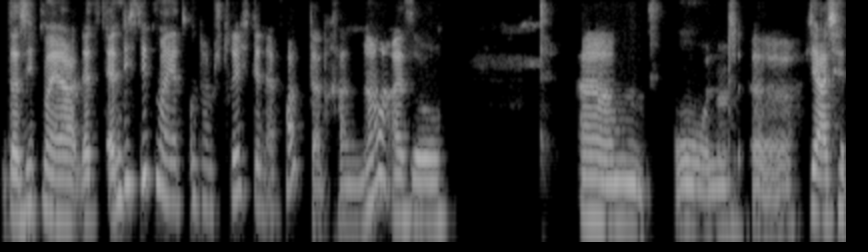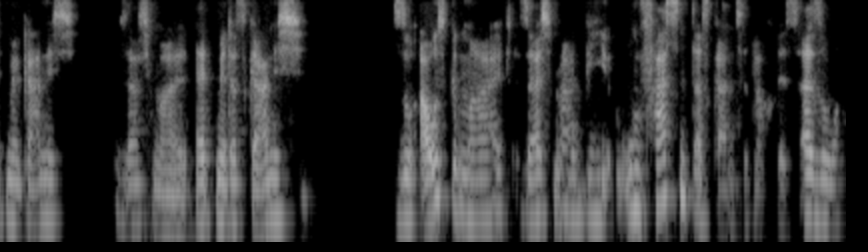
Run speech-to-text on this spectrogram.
da sieht man ja, letztendlich sieht man jetzt unterm Strich den Erfolg daran. Ne? Also ähm, und äh, ja, ich hätte mir gar nicht, sag ich mal, hätte mir das gar nicht so ausgemalt, sag ich mal, wie umfassend das Ganze doch ist. Also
